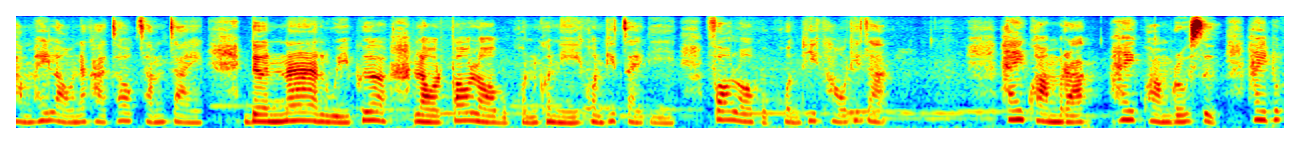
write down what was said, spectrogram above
ทำให้เรานะคะชอกช้ำใจ เดินหน้าลุยเพื่อเราเฝ้ารอบุคคลคนนี้คนที่ใจดี เฝ้ารอบุคคลที่เขาที่จะให้ความรัก ให้ความรู้สึก ให้ทุก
